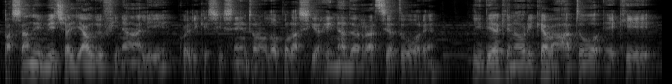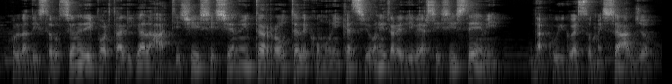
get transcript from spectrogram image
Passando invece agli audio finali, quelli che si sentono dopo la sirena del razziatore, L'idea che ne ho ricavato è che con la distruzione dei portali galattici si siano interrotte le comunicazioni tra i diversi sistemi, da cui questo messaggio,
